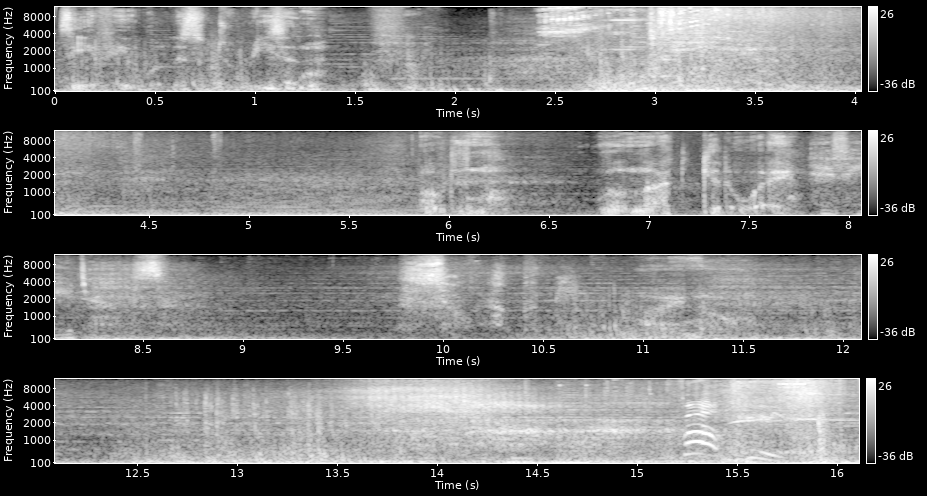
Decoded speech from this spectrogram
See if he will listen to reason. Odin will not get away. If he does, so help me. I know. Valky!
